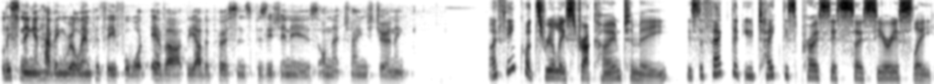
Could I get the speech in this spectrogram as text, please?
listening and having real empathy for whatever the other person's position is on that change journey. I think what's really struck home to me is the fact that you take this process so seriously.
